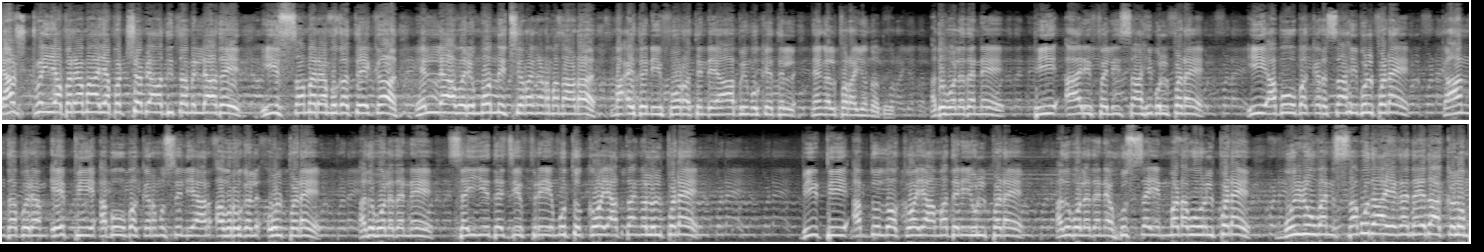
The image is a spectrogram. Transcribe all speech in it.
രാഷ്ട്രീയപരമായ പക്ഷപാതിത്വമില്ലാതെ ഈ സമരമുഖത്തേക്ക് എല്ലാവരും ഒന്നിച്ചിറങ്ങണമെന്നാണ് മഅദനി ഫോറത്തിന്റെ ആഭിമുഖ്യത്തിൽ ഞങ്ങൾ പറയുന്നത്. അതുപോലെ തന്നെ പി ആരിഫ് അലി സാഹിബ് ഉൾപ്പെടെ ഈ അബൂബക്കർ സാഹിബ് ഉൾപ്പെടെ കാന്തപുരം എ പി അബൂബക്കർ മുസ്ലിയാർ അവറുകൾ ഉൾപ്പെടെ അതുപോലെ തന്നെ സയ്യിദ് ജിഫ്രി മുത്തുക്കോയ തങ്ങൾ ഉൾപ്പെടെ വി ടി അബ്ദുള്ള കോയ മദനി ഉൾപ്പെടെ അതുപോലെ തന്നെ ഹുസൈൻ മടവൂർ ഉൾപ്പെടെ മുഴുവൻ സമുദായ നേതാക്കളും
